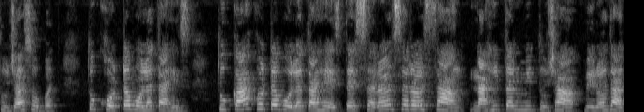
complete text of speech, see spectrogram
तुझ्यासोबत. तू खोटं बोलत आहेस. तू का खोटं बोलत आहेस ते सरळ सरळ सांग नाहीतर मी तुझ्या विरोधात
